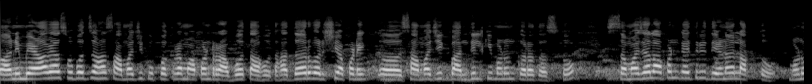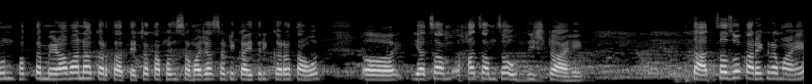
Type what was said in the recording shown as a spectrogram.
आणि मेळाव्यासोबत जो हा सामाजिक उपक्रम आपण राबवत आहोत. हा दरवर्षी आपण एक सामाजिक बांधिलकी म्हणून करत असतो. समाजाला आपण काहीतरी देणं लागतो. म्हणून फक्त मेळावा न करता त्याच्यात आपण समाजासाठी काहीतरी करत आहोत. याचा हाच आमचा उद्दिष्ट आहे. तर आजचा जो कार्यक्रम आहे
